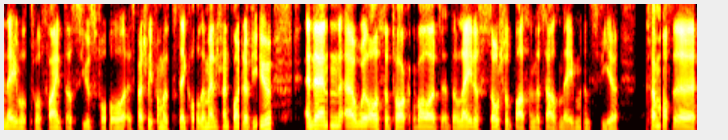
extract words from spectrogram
enablers will find this useful, especially from a stakeholder management point of view. And then uh, we'll also talk about the latest social buzz in the sales enablement sphere, some of the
